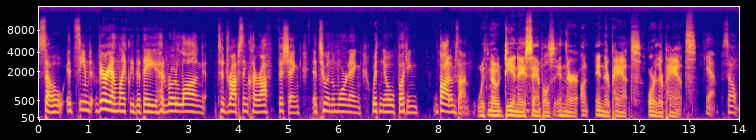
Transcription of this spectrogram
So it seemed very unlikely that they had rode along to drop Sinclair off fishing at two in the morning with no fucking bottoms on. With no DNA samples in their in their pants or their pants. Yeah. So,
